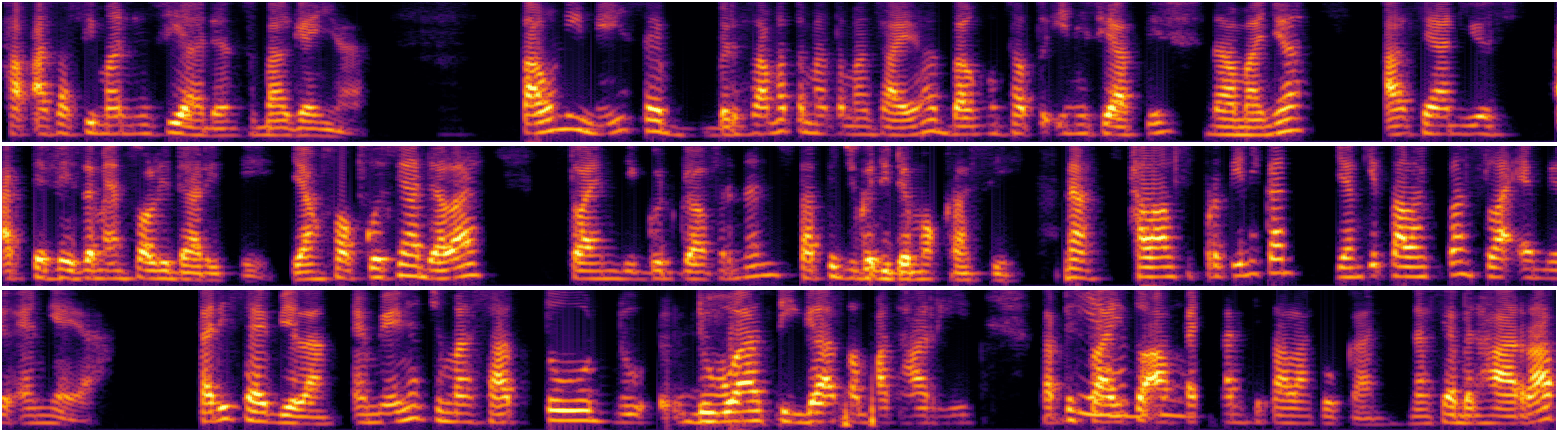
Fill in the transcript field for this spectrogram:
hak asasi manusia dan sebagainya. Tahun ini saya bersama teman-teman saya bangun satu inisiatif namanya ASEAN Youth Activism and Solidarity yang fokusnya adalah selain di good governance tapi juga di demokrasi. Nah, hal-hal seperti ini kan yang kita lakukan setelah MUN-nya ya tadi saya bilang MBA-nya cuma satu, dua, tiga atau empat hari. Tapi setelah ya, itu betul. apa yang akan kita lakukan? Nah, saya berharap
